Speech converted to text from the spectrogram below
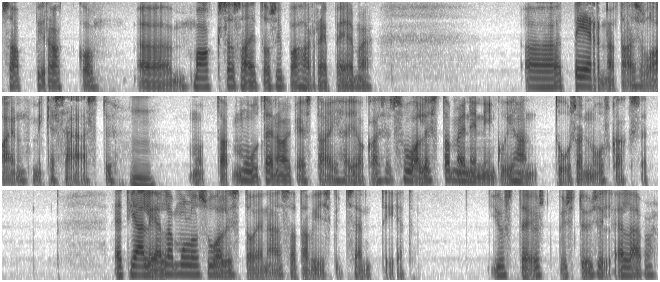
sappirakko, öö, maksa sai tosi pahan repeämä. Öö, perna taisi olla ainut, mikä säästyi. Mm. Mutta muuten oikeastaan ihan jokaisen suolisto meni niin kuin ihan tuusan nuuskaksi. Et, et jäljellä mulla on suolisto enää 150 senttiä. Et just, just pystyy sille elämään.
